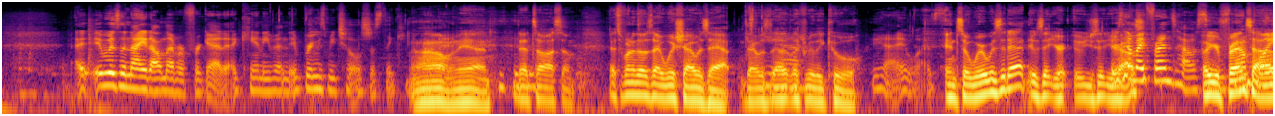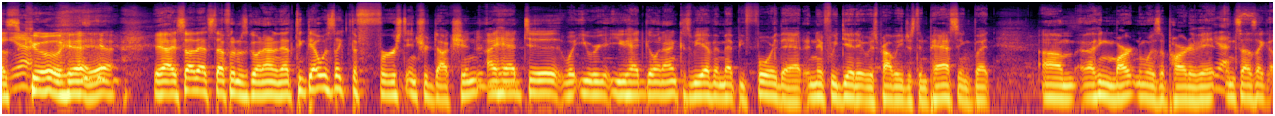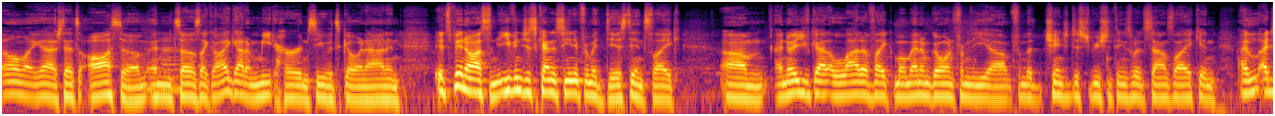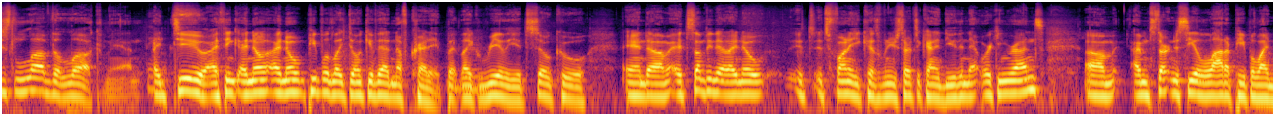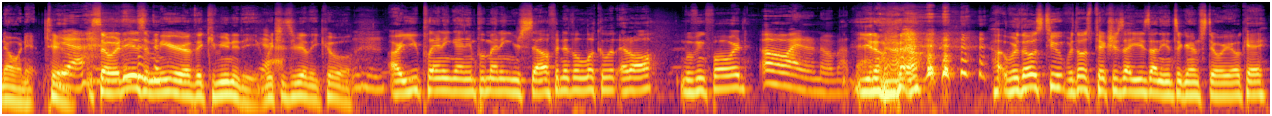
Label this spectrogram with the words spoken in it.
it was a night I'll never forget. I can't even. It brings me chills just thinking. about Oh it. man, that's awesome. That's one of those I wish I was at. That was that Yeah. looked really cool. Yeah, it was. And so where was it at? It was at your you said It your was house. at my friend's house. Oh, your in friend's Crown Point, house. yeah. Cool. Yeah, yeah, yeah. I saw that stuff when it was going on, and I think that was like the first introduction I Mm-hmm. had to what you were you had going on because we haven't met before that, and if we did, it was probably just in passing. But um, I think Martin was a part of it, and Yes. Uh-huh. so I was like, oh my gosh, that's awesome. And so I was like, oh, I got to meet her and see what's going on, and it's been awesome. Even just kind of seeing it from a distance, like. Um, I know you've got a lot of like momentum going from the um, from the change of distribution things. What it sounds like, and I, I just love the look, man. I do. I think I know. I know people like don't give that enough credit, but like Mm-hmm. really, it's so cool, and um, it's something that I know. It's it's funny because when you start to kind of do the networking runs, um, I'm starting to see a lot of people I know in it too. Yeah. So it is a mirror of the community, which Yeah. Mm-hmm. is really cool. Are you planning on implementing yourself into the look at all moving forward? Oh, I don't know about that. You don't no. know. were those two? Were those pictures I used on the Instagram story okay?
